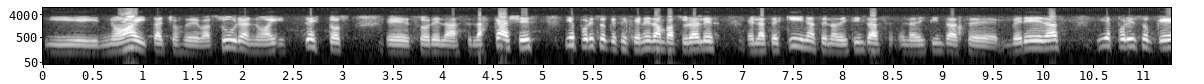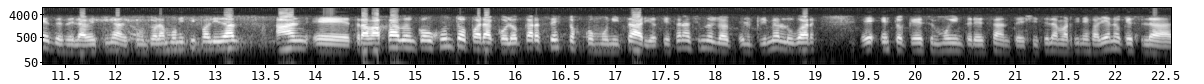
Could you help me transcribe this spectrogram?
y no hay tachos de basura, no hay cestos eh, sobre las, las calles, y es por eso que se generan basurales en las esquinas, en las distintas, en las distintas veredas, y es por eso que desde la vecinal junto a la municipalidad han eh, trabajado en conjunto para colocar cestos comunitarios y están haciendo el, primer lugar eh, esto que es muy interesante. Gisela Martínez Galeano, que es la,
